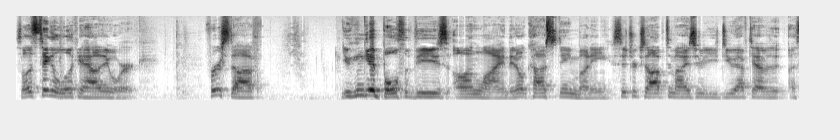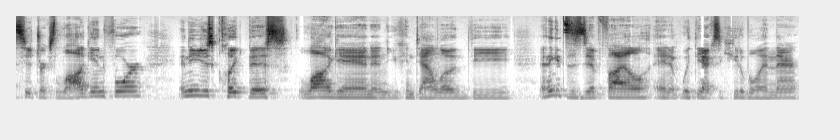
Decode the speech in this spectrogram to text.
So let's take a look at how they work. First off, you can get both of these online. They don't cost any money. Citrix Optimizer, you do have to have a Citrix login for, and then you just click this, login and you can download the, I think it's a zip file and with the executable in there.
